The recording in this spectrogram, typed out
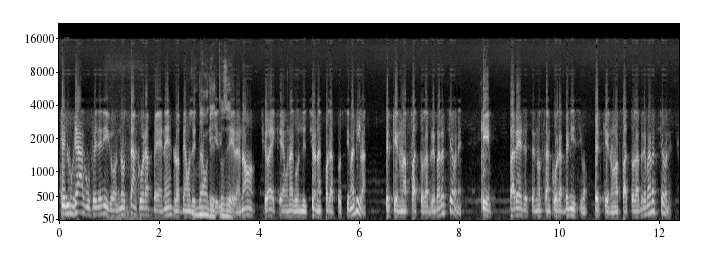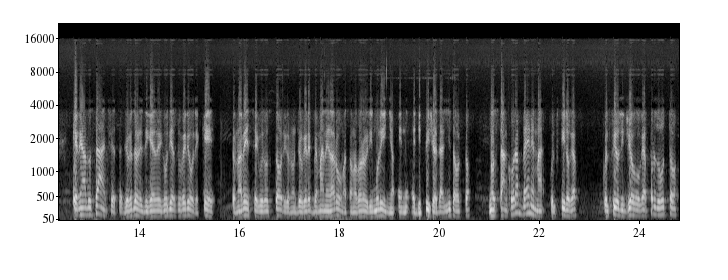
Che Lukaku Federico non sta ancora bene, lo abbiamo detto Abbiamo anche detto, ieri sì. sera, no? Cioè che è una condizione ancora approssimativa perché non ha fatto la preparazione, che Paredes non sta ancora benissimo perché non ha fatto la preparazione, che Renato Sanchez, giocatore di categoria superiore, che se non avesse quello storico non giocherebbe mai nella Roma, sono parole di Mourinho e è difficile dargli torto, non sta ancora bene, ma quel filo, che ha- quel filo di gioco che ha prodotto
